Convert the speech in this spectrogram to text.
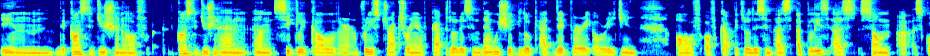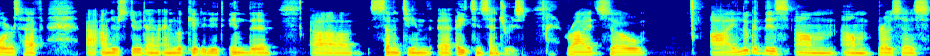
in the constitution of constitution and, and cyclical restructuring of capitalism, then we should look at the very origin of, of capitalism, as at least as some uh, scholars have uh, understood and, and, located it in the uh, 17th, 18th uh, centuries, right? So I look at this um, um, process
